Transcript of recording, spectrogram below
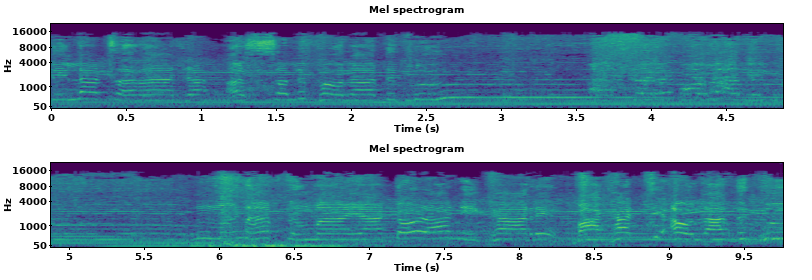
दिलाचा राजा अस्सल फौलाद तू. अस्सल फौलाद तू मनात माया डोळा निखारे बाघाची औलाद तू.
